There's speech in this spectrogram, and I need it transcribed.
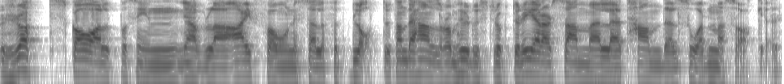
rött skal på sin jävla iPhone istället för ett blått. Utan det handlar om hur du strukturerar samhället, handel, sådana saker.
